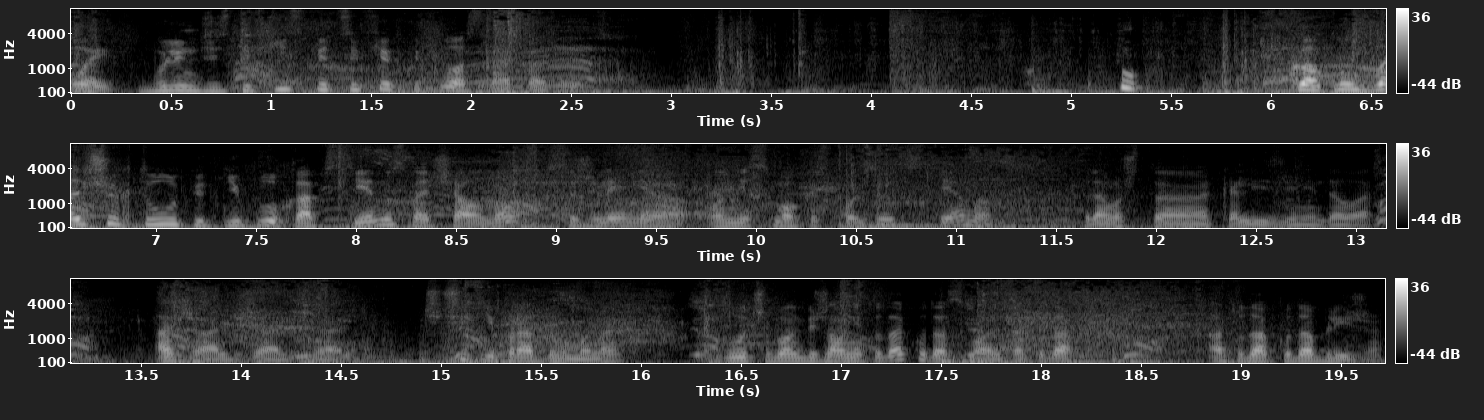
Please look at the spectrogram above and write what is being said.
Ой, блин, здесь такие спецэффекты классные, оказывается. Как он больших-то лупит неплохо об стену сначала, но, к сожалению, он не смог использовать стену, потому что коллизия не дала. А жаль, жаль, жаль. Чуть-чуть не продумано. Лучше бы он бежал не туда, куда смотрит, а туда, а туда, куда ближе.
